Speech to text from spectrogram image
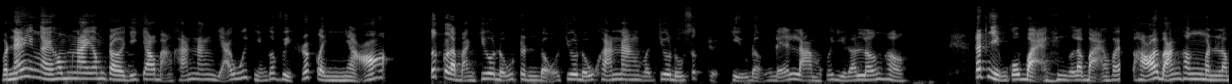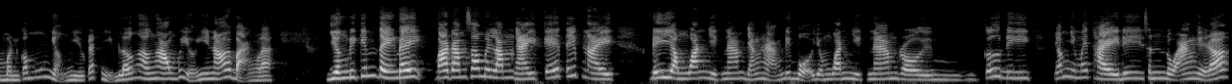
Và nếu như ngày hôm nay ông trời chỉ cho bạn khả năng giải quyết những cái việc rất là nhỏ, tức là bạn chưa đủ trình độ, chưa đủ khả năng và chưa đủ sức chịu đựng để làm một cái gì đó lớn hơn. Trách nhiệm của bạn là bạn phải hỏi bản thân mình là mình có muốn nhận nhiều trách nhiệm lớn hơn không? Ví dụ như nói bạn là dừng đi kiếm tiền đi 365 ngày kế tiếp này, đi vòng quanh Việt Nam, chẳng hạn, đi bộ vòng quanh Việt Nam rồi cứ đi, giống như mấy thầy đi xin đồ ăn vậy đó.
